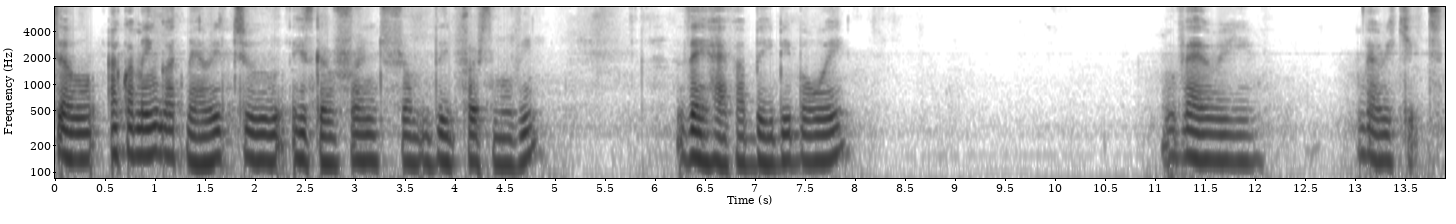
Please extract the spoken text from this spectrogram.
So Aquaman got married to his girlfriend from the first movie. They have a baby boy. Very, very cute.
